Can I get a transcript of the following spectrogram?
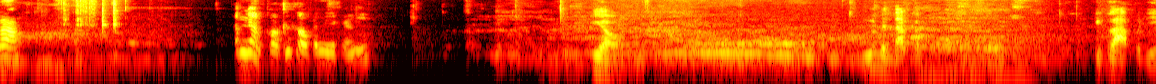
ก็อันเนี้ยก็คือเขากันนี่แข็งเปรี้ยว มันเป็นตัดกับพริกลาบพอดี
